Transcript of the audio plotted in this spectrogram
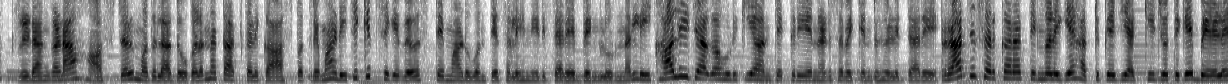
ಕ್ರೀಡಾಂಗಣ ಹಾಸ್ಟೆಲ್ ಮೊದಲಾದವುಗಳನ್ನು ತಾತ್ಕಾಲಿಕ ಆಸ್ಪತ್ರೆ ಮಾಡಿ ಚಿಕಿತ್ಸೆಗೆ ವ್ಯವಸ್ಥೆ ಮಾಡುವಂತೆ ಸಲಹೆ ನೀಡಿದ್ದಾರೆ. ಬೆಂಗಳೂರಿನಲ್ಲಿ ಖಾಲಿ ಜಾಗ ಹುಡುಕಿಯ ಅಂತ್ಯಕ್ರಿಯೆ ನಡೆಸಬೇಕೆಂದು ಹೇಳಿದ್ದಾರೆ. ರಾಜ್ಯ ಸರ್ಕಾರ ತಿಂಗಳಿಗೆ ಹತ್ತು ಕೆಜಿ ಅಕ್ಕಿ ಜೊತೆಗೆ ಬೇಳೆ,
